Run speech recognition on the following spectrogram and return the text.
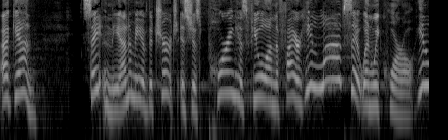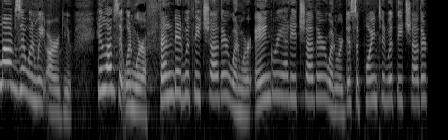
again, Satan, the enemy of the church, is just pouring his fuel on the fire. He loves it when we quarrel. He loves it when we argue. He loves it when we're offended with each other, when we're angry at each other, when we're disappointed with each other.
